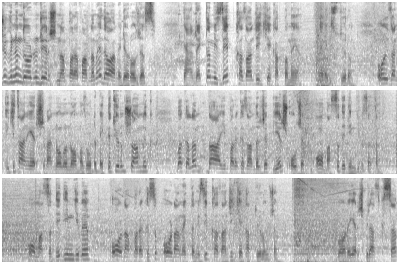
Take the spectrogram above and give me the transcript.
günün 4. yarışından para farmlamaya devam ediyor olacağız. Yani reklam izleyip kazancı ikiye katlamaya demek istiyorum. O yüzden iki tane yarışı ben ne olur ne olmaz orada bekletiyorum şu anlık. Bakalım daha iyi para kazandıracak bir yarış olacak mı? Olmazsa dediğim gibi zaten. Olmazsa dediğim gibi oradan para kasıp oradan reklam izleyip kazancı ikiye katlıyor olacağım. Bu arada yarış biraz kısa.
